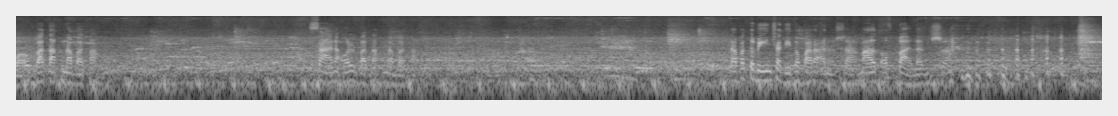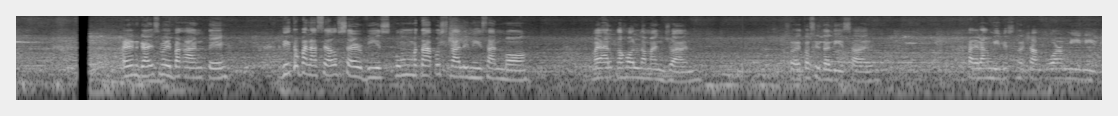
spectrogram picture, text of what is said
Wow, batak na batak. Sana all batak na batak. Dapat tumingin siya dito para ano siya, ma-out of balance siya. Ayun guys, may bakante. Dito pala self-service. Kung matapos kalinisan mo, may alcohol naman dyan. So ito si Dalisay. Kailang minutes na siya? 4 minutes.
